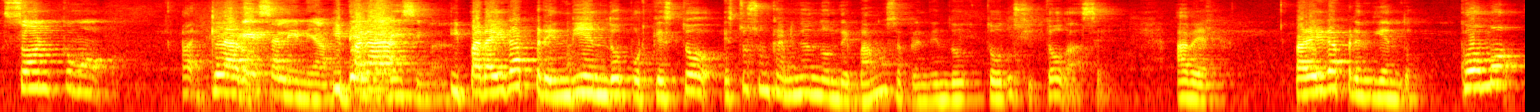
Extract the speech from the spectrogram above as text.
son como ah, claro. esa línea y para, y para ir aprendiendo, porque esto, esto es un camino en donde vamos aprendiendo todos y todas. ¿eh? A ver, para ir aprendiendo, ¿cómo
